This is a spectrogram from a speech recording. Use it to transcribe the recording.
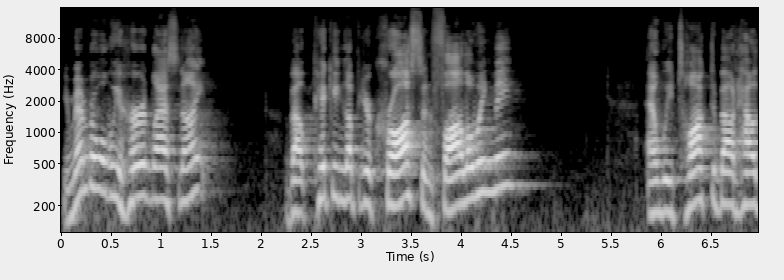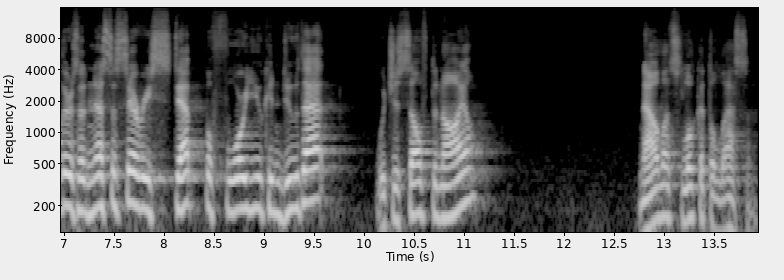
You remember what we heard last night about picking up your cross and following me? And we talked about how there's a necessary step before you can do that, which is self denial. Now let's look at the lesson.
